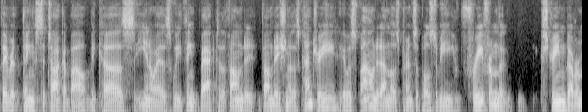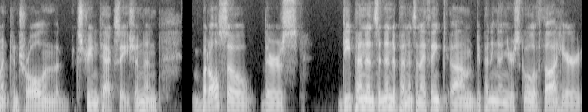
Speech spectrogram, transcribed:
favorite things to talk about because you know as we think back to the founda- foundation of this country, it was founded on those principles to be free from the extreme government control and the extreme taxation, and but also there's dependence and independence. And I think um, depending on your school of thought here,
